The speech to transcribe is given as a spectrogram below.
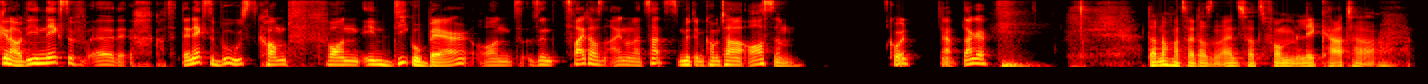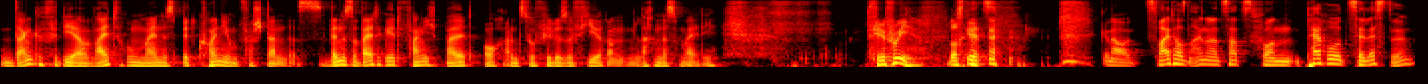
Genau, die nächste, äh, ach Gott, der nächste Boost kommt von Indigo Bear und sind 2100 Satz mit dem Kommentar Awesome. Cool. Ja, danke. Dann nochmal 2001 Satz vom Lekata. Danke für die Erweiterung meines Bitcoinium-Verstandes. Wenn es so weitergeht, fange ich bald auch an zu philosophieren. Lachender Smiley. Feel free. Los geht's. genau. 2100 Satz von Perro Celeste.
